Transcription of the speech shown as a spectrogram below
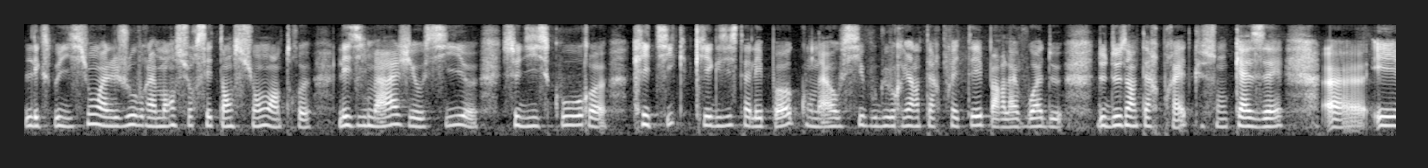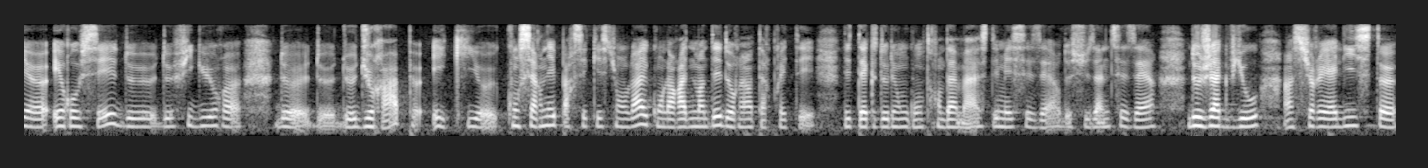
l'exposition, elle joue vraiment sur ces tensions entre les images et aussi ce discours critique qui existe à l'époque, qu'on a aussi voulu réinterpréter par la voix de, deux interprètes, que sont Cazet et, et Rossé, de, figures du rap, et qui concernées par ces questions-là, et qu'on leur a demandé de réinterpréter des textes de Léon Gontran Damas, d'Aimé Césaire, de Suzanne Césaire, de Jacques Viau, un surréaliste euh,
